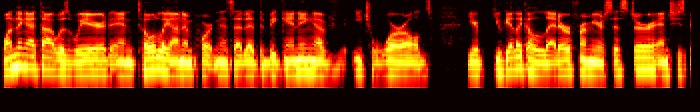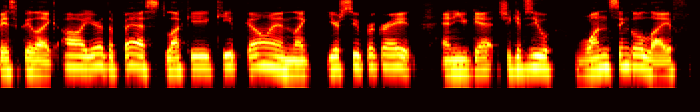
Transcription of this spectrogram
One thing I thought was weird and totally unimportant is that at the beginning of each world you you get like a letter from your sister and she's basically like oh you're the best lucky keep going like you're super great and you get she gives you one single life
